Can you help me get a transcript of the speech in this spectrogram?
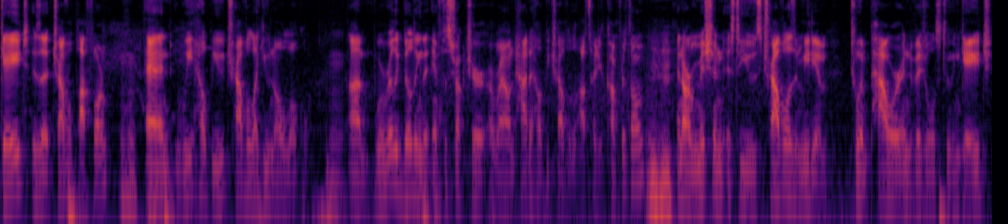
Gage is a travel platform, Mm-hmm. and we help you travel like you know local. Mm. Um, we're really building the infrastructure around how to help you travel outside your comfort zone, Mm-hmm. and our mission is to use travel as a medium to empower individuals to engage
